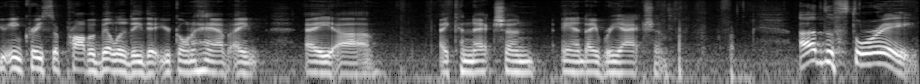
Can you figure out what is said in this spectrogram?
you increase the probability that you're going to have a, a, uh, a connection and a reaction. Of the three,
